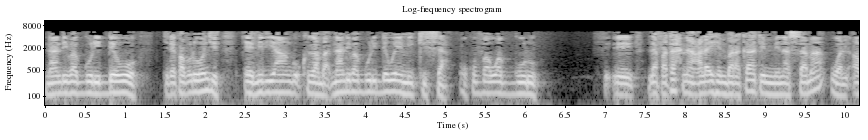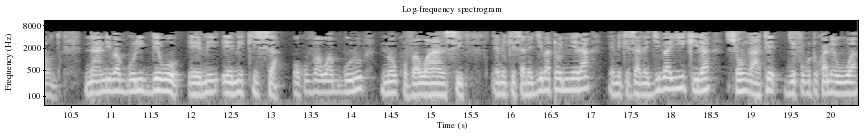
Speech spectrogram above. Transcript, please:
nandibagguliddewo kireka bulungi emiryango kugamba nandibagguliddewo emikisa okuva waggulu lafatahna alaihim barakatin min assama wal ard nandibaguliddewo emikisa okuva waggulu n'okuva wansi emikisa ne gibatonyera emikisa ne gibayiikira so nga ate gifubutuka newa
